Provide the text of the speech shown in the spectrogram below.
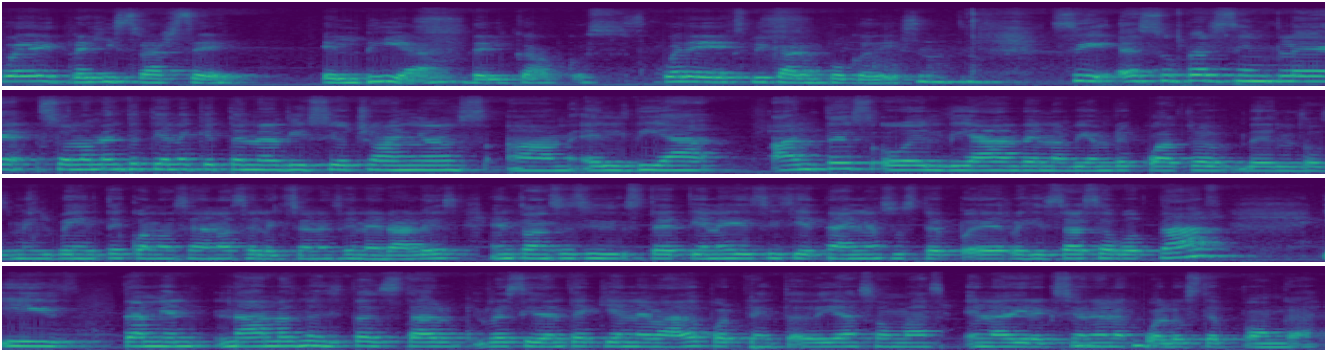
puede registrarse el día del caucus. ¿Puede explicar un poco de eso? Sí, es súper simple. Solamente tiene que tener 18 años um, el día antes o el día de noviembre 4 del 2020 cuando sean las elecciones generales. Entonces, si usted tiene 17 años, usted puede registrarse a votar. Y también nada más necesita estar residente aquí en Nevada por 30 días o más en la dirección en la cual usted ponga.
